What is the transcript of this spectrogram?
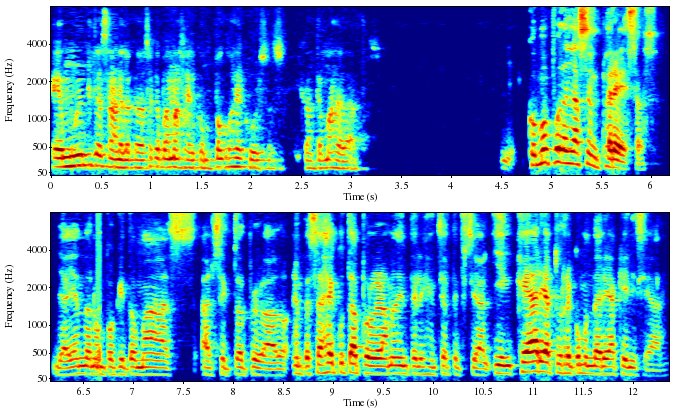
es muy interesante lo que podemos hacer con pocos recursos y con temas de datos. ¿Cómo pueden las empresas, ya yéndonos un poquito más al sector privado, empezar a ejecutar programas de inteligencia artificial? ¿Y en qué área tú recomendarías que iniciaran?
